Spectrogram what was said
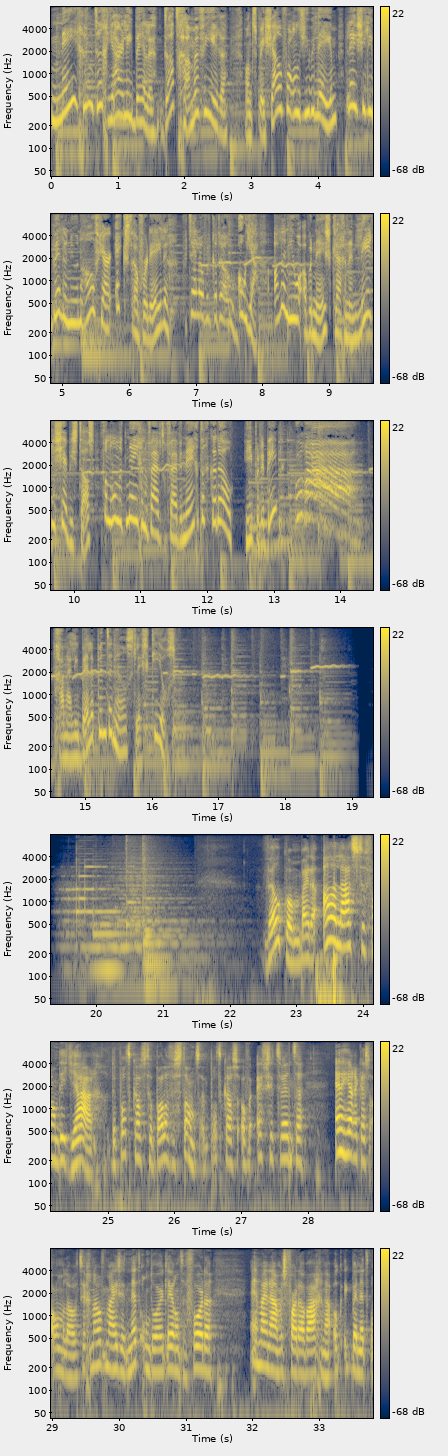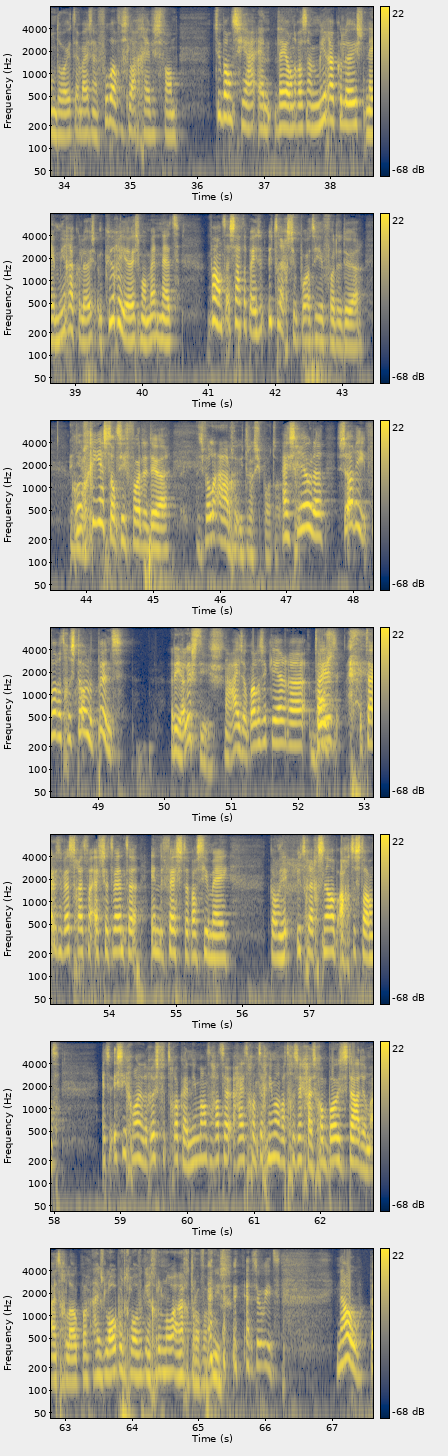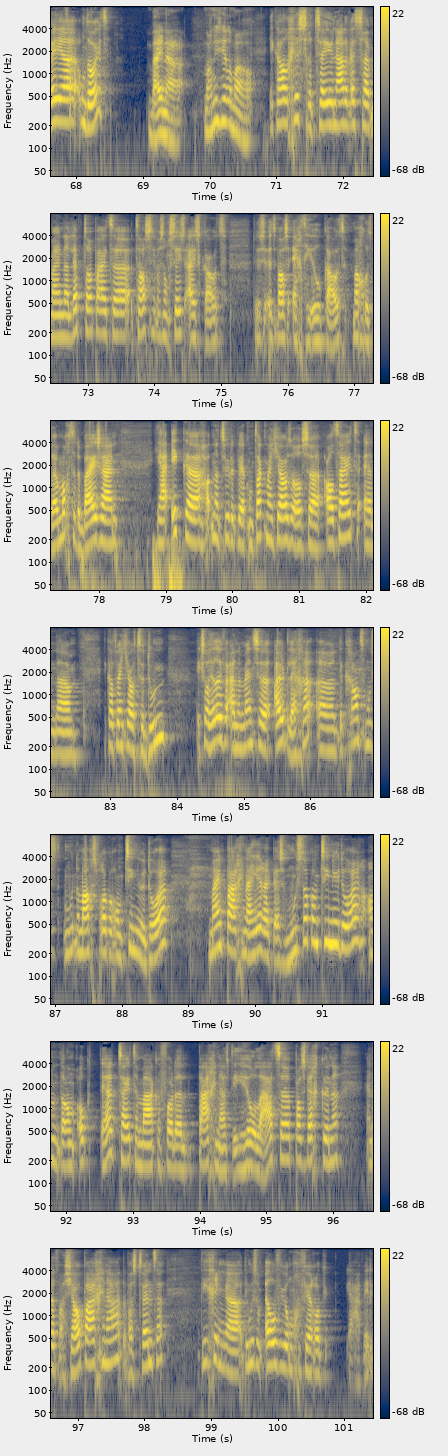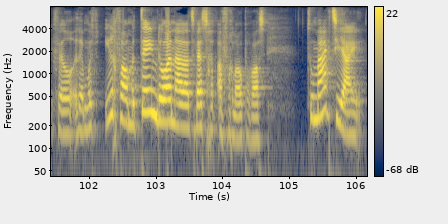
90 jaar Libellen, dat gaan we vieren. Want speciaal voor ons jubileum lees je Libellen nu een half jaar extra voordelig. Vertel over het cadeau. Oh ja, alle nieuwe abonnees krijgen een leren shabby tas van 159,95 cadeau. Hyper de piep. Hoera! Ga naar libellen.nl slash kiosk. Welkom bij de allerlaatste van dit jaar. De podcast voor Ballen Verstand. Een podcast over FC Twente en Heracles Almelo. Tegenover mij zit net ontdooid Leon ten Voorde. En mijn naam is Varda Wagenaar. Ook ik ben net ontdooid. En wij zijn voetbalverslaggevers van Tubantia. En Leon, er was een miraculeus, nee miraculeus, een curieus moment net. Want er staat opeens een Utrecht supporter hier voor de deur. Rogier stond hier voor de deur. Het is wel een aardige Utrecht supporter. Hij schreeuwde, sorry voor het gestolen punt. Realistisch. Nou, hij is ook wel eens een keer eh, tijdens, tijdens een wedstrijd van FC Twente in de Vesten was hij mee. kwam Utrecht snel op achterstand. En toen is hij gewoon in de rust vertrokken. En niemand had er, hij had gewoon tegen niemand wat gezegd. Hij is gewoon boos het stadion uitgelopen. Hij is lopend geloof ik in Groenlo aangetroffen, of niet? ja, zoiets. Nou, ben je ontdooid? Bijna. Nog niet helemaal. Ik haalde gisteren twee uur na de wedstrijd mijn eh, laptop uit de tas. Die was nog steeds ijskoud. Dus het was echt heel koud. Maar goed, wij mochten erbij zijn. Ja, ik uh, had natuurlijk weer contact met jou, zoals uh, altijd. En uh, ik had met jou te doen. Ik zal heel even aan de mensen uitleggen. de krant moest, moet normaal gesproken rond 10 uur door. Mijn pagina Heracles moest ook om 10 uur door. Om dan ook hè, tijd te maken voor de pagina's die heel laat pas weg kunnen. En dat was jouw pagina, dat was Twente. Die, ging, die moest om 11 uur ongeveer ook, ja, weet ik veel. Die moest in ieder geval meteen door nadat de wedstrijd afgelopen was. Toen maakte jij,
